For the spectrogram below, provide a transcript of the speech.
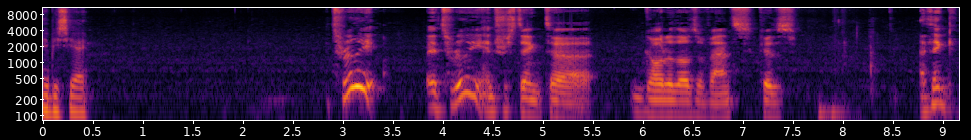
ABCA? It's really it's really interesting to go to those events because I think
